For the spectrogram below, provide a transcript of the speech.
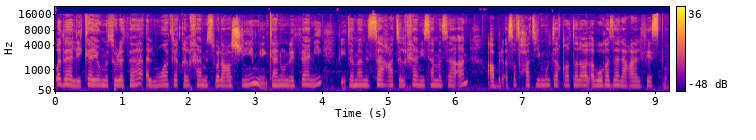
وذلك يوم الثلاثاء الموافق الخامس والعشرين من كانون الثاني في تمام الساعة الخامسة مساء عبر صفحة ملتقى طلال أبو غزال على الفيسبوك.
